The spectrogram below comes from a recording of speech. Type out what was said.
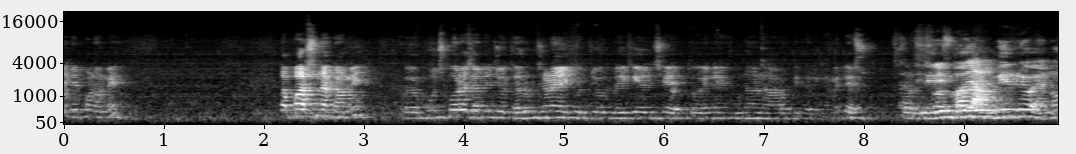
એને પણ અમે તપાસના કામે પૂછપરછ અને જો જરૂર જણાય કે જો લઈ ગયેલ છે તો એને ગુનાના આરોપી તરીકે અમે લેશું. આમિર રહ્યો એનો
